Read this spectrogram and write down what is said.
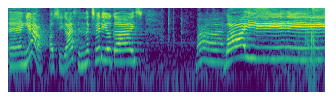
And yeah, I'll see you guys in the next video, guys. Bye. Bye.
